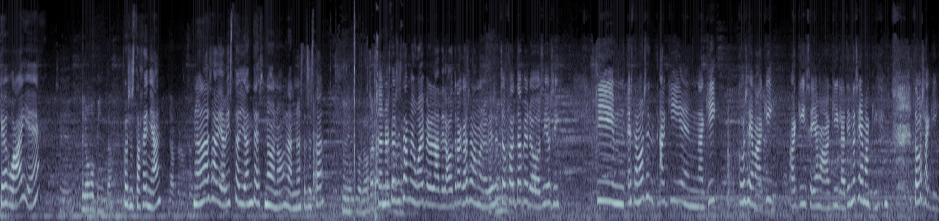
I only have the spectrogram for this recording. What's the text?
Qué guay, ¿eh? Sí. Y luego pinta. Pues está genial. Ya, pero No las había visto yo antes. No, no, las nuestras están. Sí, los de otra casa Las nuestras están- están muy guay, pero las de la otra casa, vamos, me hubiese hecho falta, pero sí o sí. Y mm, estamos en- aquí, en aquí, ¿cómo se llama? Aquí, aquí se llama, aquí, la tienda se llama aquí. Estamos aquí.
